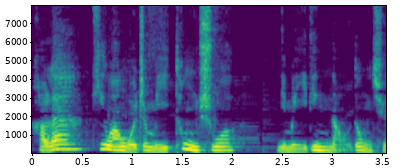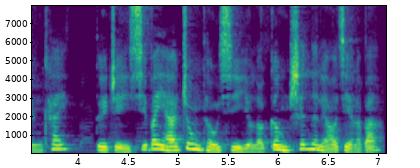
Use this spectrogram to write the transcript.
好啦，听完我这么一通说，你们一定脑洞全开，对这西班牙重头戏有了更深的了解了吧？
